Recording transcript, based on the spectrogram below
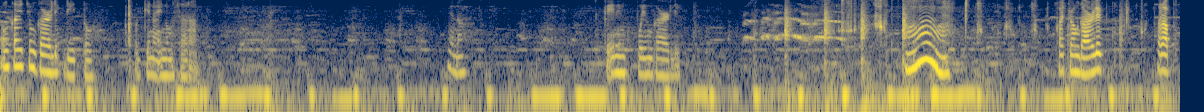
Yung kahit yung garlic dito, pag kinain mo masarap. Yan ah. Kainin ko po yung garlic. Mmm. Kahit yung garlic. Sarap.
